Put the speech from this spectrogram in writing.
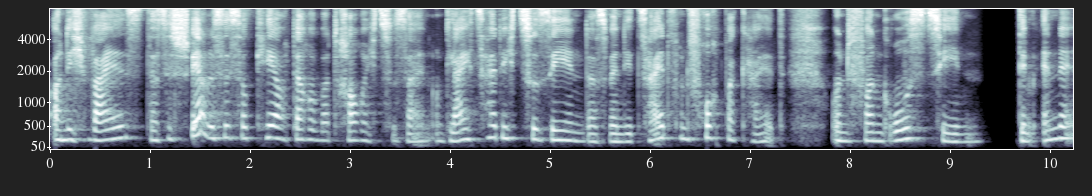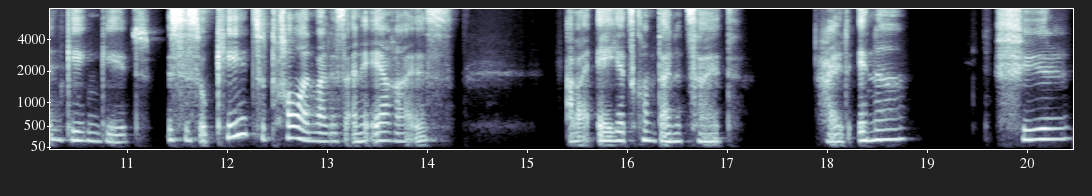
Und ich weiß, das ist schwer und es ist okay, auch darüber traurig zu sein und gleichzeitig zu sehen, dass wenn die Zeit von Fruchtbarkeit und von Großziehen dem Ende entgegengeht, ist es okay zu trauern, weil es eine Ära ist. Aber ey, jetzt kommt deine Zeit. Halt inne, fühl,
